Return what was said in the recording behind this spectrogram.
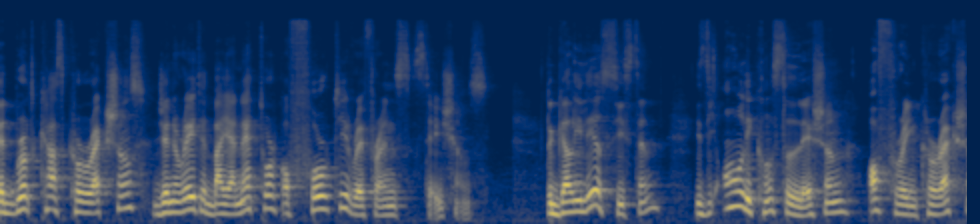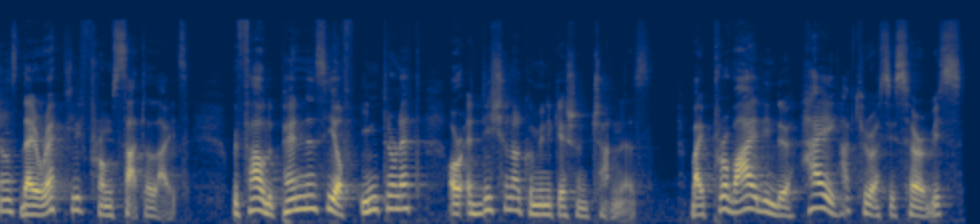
that broadcast corrections generated by a network of 40 reference stations. The Galileo system is the only constellation offering corrections directly from satellites without dependency of internet or additional communication channels. By providing the high accuracy service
